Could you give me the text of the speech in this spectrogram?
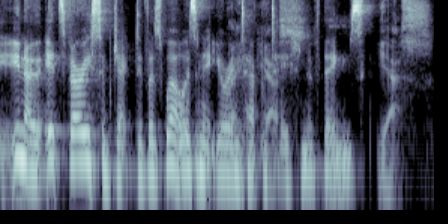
you know, it's very subjective as well, isn't it? Your Right, interpretation yes. of things. yes.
